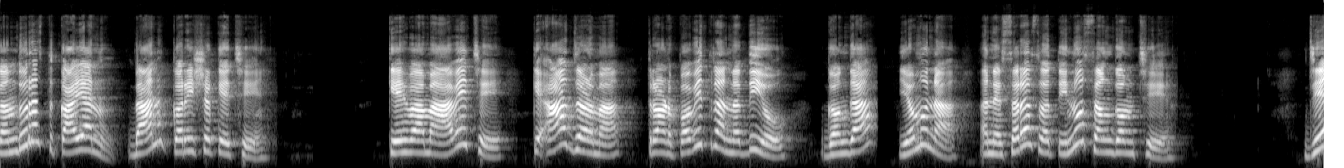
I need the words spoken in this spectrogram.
તંદુરસ્ત કાયાનું દાન કરી શકે છે. કહેવામાં આવે છે કે આ જળમાં ત્રણ પવિત્ર નદીઓ, ગંગા, યમુના અને સરસ્વતીનું સંગમ છે, જે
